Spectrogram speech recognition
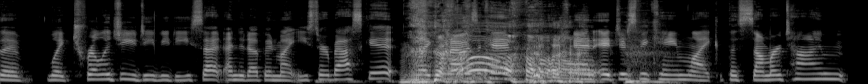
the like trilogy DVD set ended up in my Easter basket, like when I was a kid. And it just became like the summertime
